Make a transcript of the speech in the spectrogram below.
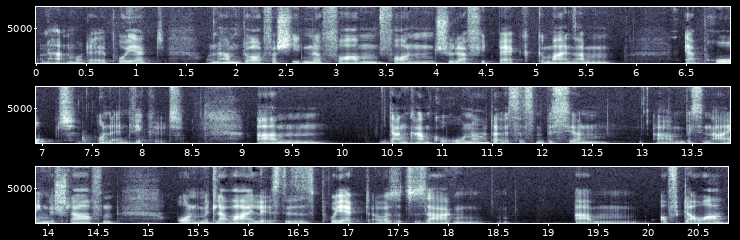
und hatten ein Modellprojekt und haben dort verschiedene Formen von Schülerfeedback gemeinsam erprobt und entwickelt. Ähm, dann kam Corona, da ist es ein bisschen, äh, ein bisschen eingeschlafen. Und mittlerweile ist dieses Projekt aber sozusagen ähm, auf Dauer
